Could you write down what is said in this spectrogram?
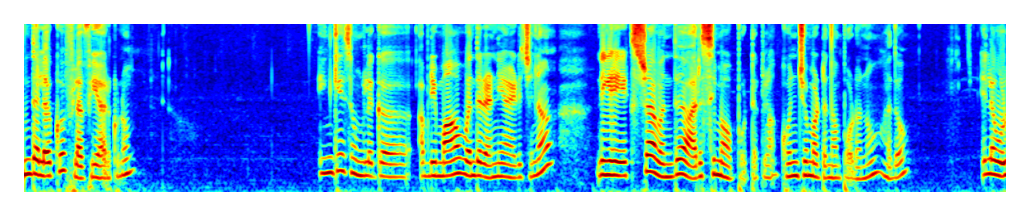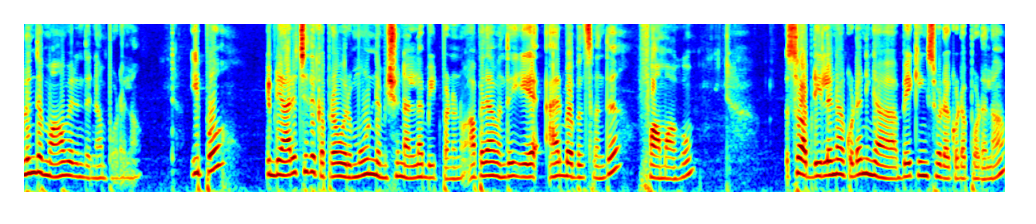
இந்த அளவுக்கு ஃப்ளஃபியாக இருக்கணும். இன்கேஸ் உங்களுக்கு அப்படி மாவு வந்து ரன்னி ஆகிடுச்சுன்னா நீங்கள் எக்ஸ்ட்ரா வந்து அரிசி மாவு போட்டுக்கலாம். கொஞ்சம் மட்டும்தான் போடணும் அதோ. இல்லை உளுந்து மாவு இருந்துன்னா போடலாம். இப்போது இப்படி அரைச்சதுக்கப்புறம் ஒரு மூணு நிமிஷம் நல்லா பீட் பண்ணணும். அப்போ தான் வந்து ஏ ஏர் பபிள்ஸ் வந்து ஃபார்ம் ஆகும். ஸோ அப்படி இல்லைன்னா கூட நீங்கள் பேக்கிங் சோடா கூட போடலாம்.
